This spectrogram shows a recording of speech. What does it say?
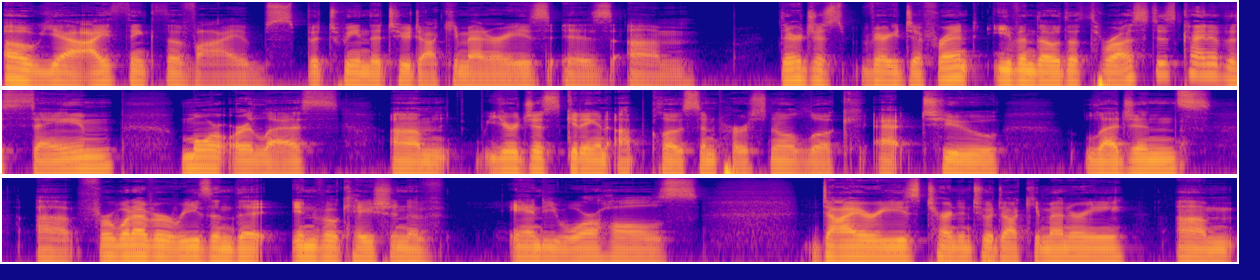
Oh yeah, I think the vibes between the two documentaries is um they're just very different even though the thrust is kind of the same more or less. Um you're just getting an up close and personal look at two legends. Uh, for whatever reason, the invocation of Andy Warhol's diaries turned into a documentary um,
